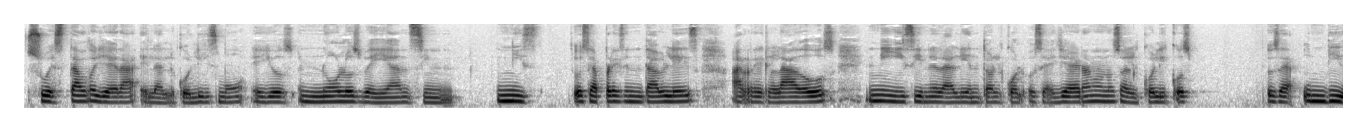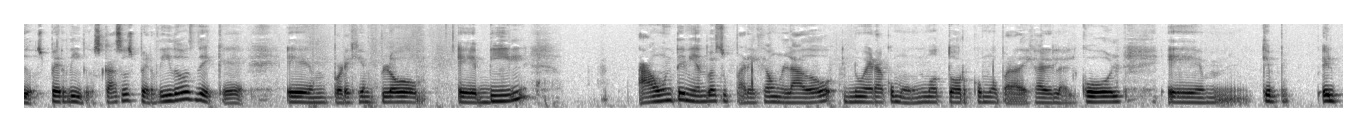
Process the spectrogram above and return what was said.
Su estado ya era el alcoholismo, ellos no los veían sin ni, o sea, presentables, arreglados, ni sin el aliento alcohol, o sea, ya eran unos alcohólicos, o sea, hundidos, perdidos, casos perdidos de que, eh, por ejemplo, eh, Bill aún teniendo a su pareja a un lado, no era como un motor como para dejar el alcohol, em, que él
